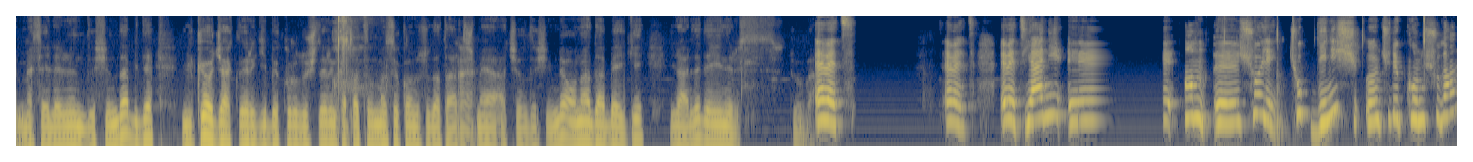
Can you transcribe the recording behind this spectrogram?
meselelerinin dışında bir de ülke ocakları gibi kuruluşların kapatılması konusu da tartışmaya evet. açıldı şimdi. Ona da belki ileride değiniriz. Tuğba. Evet. Evet. Evet yani e, am e, şöyle çok geniş ölçüde konuşulan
